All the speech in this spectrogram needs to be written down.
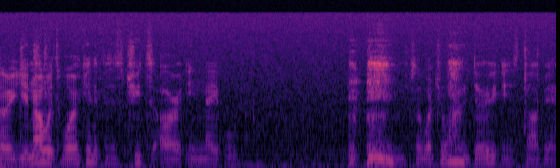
so you know it's working if it says cheats are enabled. so what you want to do is type in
